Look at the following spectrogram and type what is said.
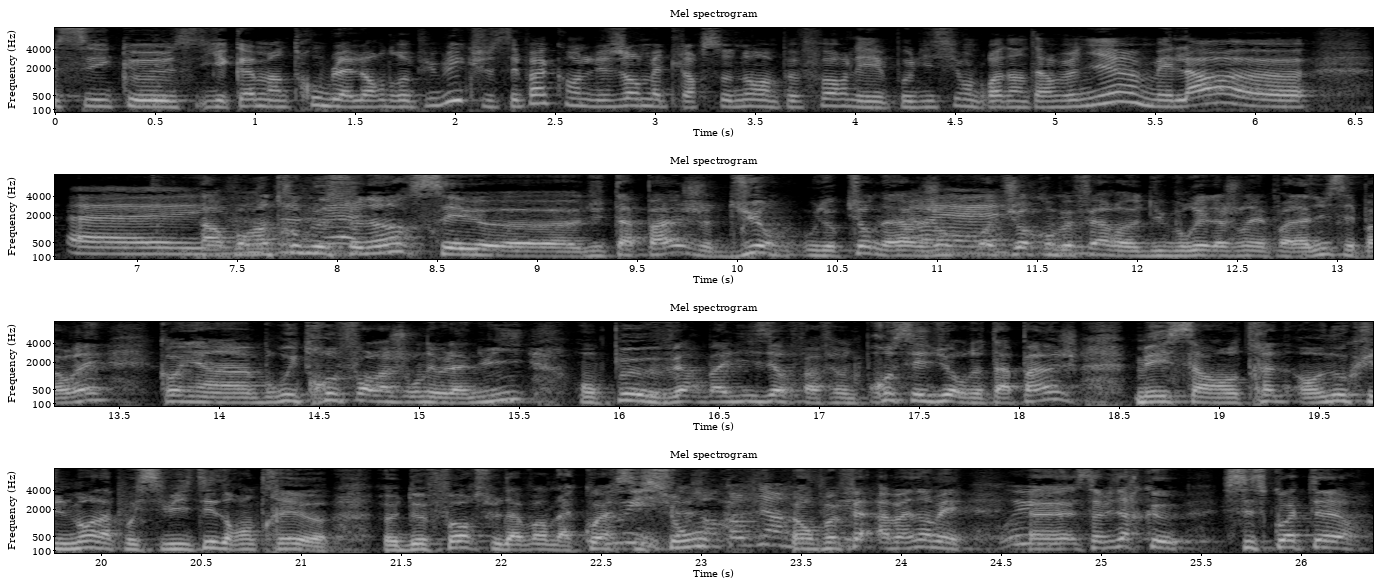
c'est qu'il y a quand même un trouble à l'ordre public. Je sais pas, quand les gens mettent leur sono un peu fort, les policiers ont le droit d'intervenir. Mais là. Euh, euh Alors pour un trouble sonore, c'est euh, du tapage diurne ou nocturne. D'ailleurs, les gens croient toujours qu'on peut faire du bruit la journée et pas la nuit. C'est pas vrai. Quand il y a un bruit trop fort la journée ou la nuit, on peut verbaliser, enfin faire une procédure de tapage, mais ça entraîne en aucunement la possibilité de rentrer de force ou d'avoir de la coercition. on peut faire. Ah bah non, mais ça veut dire que ces squatteurs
